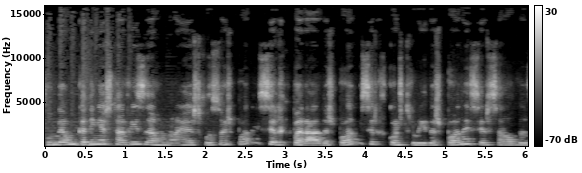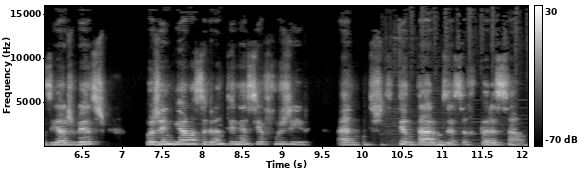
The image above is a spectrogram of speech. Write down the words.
fundo, é um bocadinho esta a visão, não é? As relações podem ser reparadas, podem ser reconstruídas, podem ser salvas, e às vezes, hoje em dia, a nossa grande tendência é fugir antes de tentarmos essa reparação.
